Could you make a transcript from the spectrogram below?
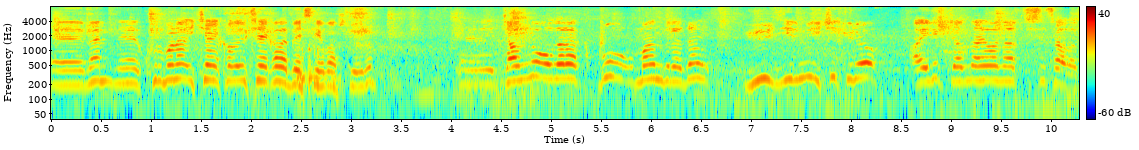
E, ben e, kurbana 2 ay kala 3 ay kala besliğe başlıyorum. Ee, canlı olarak bu mandırada 122 kilo aylık canlı hayvan artışı sağladım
